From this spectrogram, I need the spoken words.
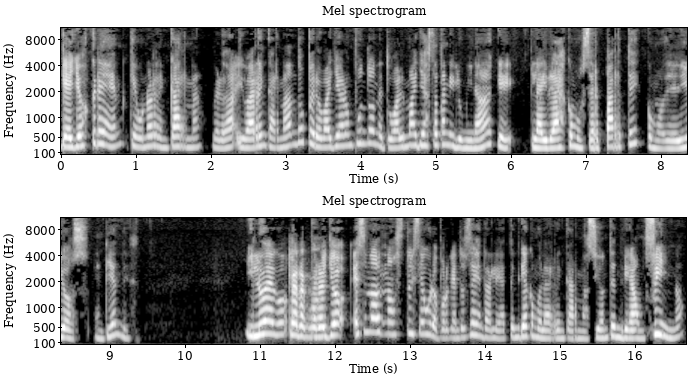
Que ellos creen que uno reencarna, ¿verdad? Y va reencarnando, pero va a llegar a un punto donde tu alma ya está tan iluminada que la idea es como ser parte como de Dios, ¿entiendes? Y luego, claro, pero yo, eso no, no estoy seguro, porque entonces en realidad tendría como la reencarnación tendría un fin, ¿no?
